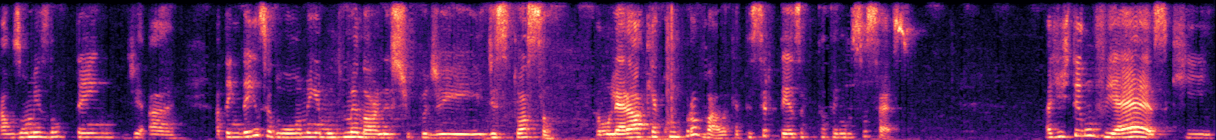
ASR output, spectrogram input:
Tá? Os homens não têm... A, a, tendência do homem é muito menor nesse tipo de, de situação. A mulher, ela quer comprovar, ela quer ter certeza que está tendo sucesso. A gente tem um viés que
